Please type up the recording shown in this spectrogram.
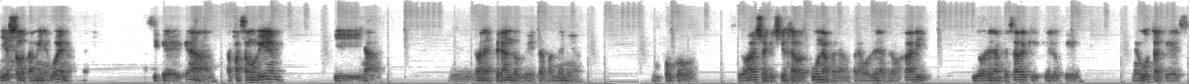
eso también es bueno. Así que, nada, la pasamos bien y nada, eh, ahora esperando que esta pandemia un poco se vaya, que llegue la vacuna para, para volver a trabajar y, volver a empezar, que, es lo que me gusta, que es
